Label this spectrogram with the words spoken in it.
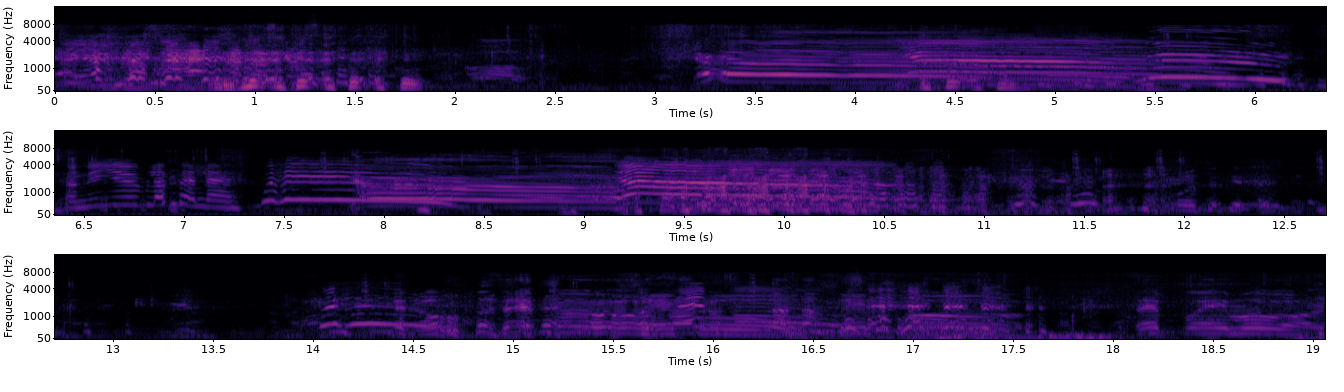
Ja, jubla så här. Ska vi se. Åh. Ja! Woo! Kan du jubla Pelle? Ja! Seppo! Seppo! Seppo! Seppo är i mål!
